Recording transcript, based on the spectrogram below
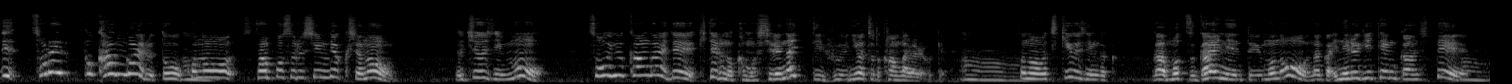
でそれを考えると、んこの散歩する侵略者の宇宙人もそういう考えで来てるのかもしれないっていうふうにはちょっと考えられるわけ、その地球人がが持つ概念というものをなんかエネルギー転換して、うん。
